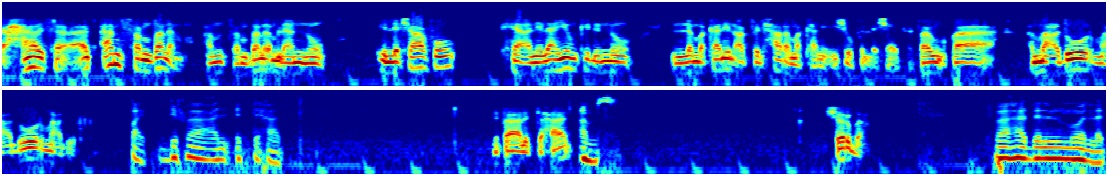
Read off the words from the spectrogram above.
حارس امس انظلم امس انظلم لأنه اللي شافه يعني لا يمكن إنه لما كان يلعب في الحارة ما كان يشوف اللي شايفه. فمعذور معذور معذور طيب دفاع الاتحاد. دفاع الاتحاد؟ أمس. شربه فهد المولد.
